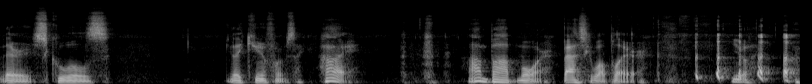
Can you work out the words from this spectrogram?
their schools like uniforms. Like, hi, I'm Bob Moore, basketball player. You know,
